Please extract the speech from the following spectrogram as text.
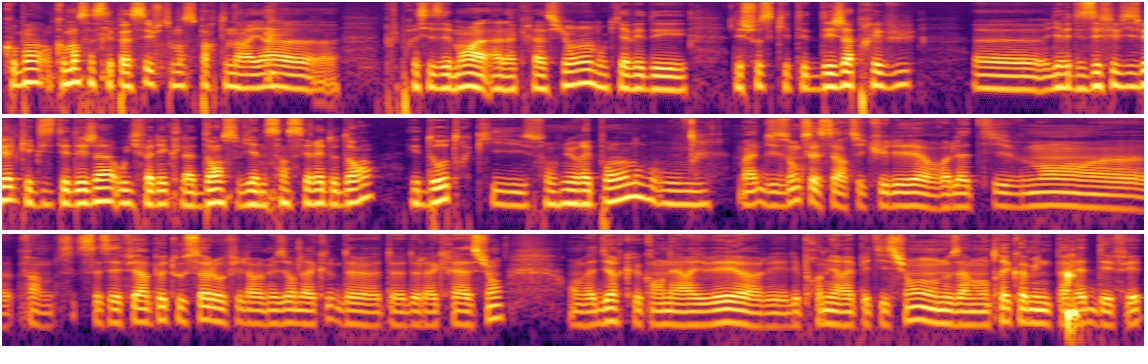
comment, comment ça s'est passé justement ce partenariat plus précisément à, la création? Donc il y avait des, des choses qui étaient déjà prévues il y avait des effets visuels qui existaient déjà où il fallait que la danse vienne s'insérer dedans et d'autres qui sont venus répondre ou... Bah, disons que ça s'est articulé relativement. Euh, enfin, ça s'est fait un peu tout seul au fur et à mesure de la création on va dire que quand on est arrivé, euh, les, premières répétitions, on nous a montré comme une palette d'effets,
